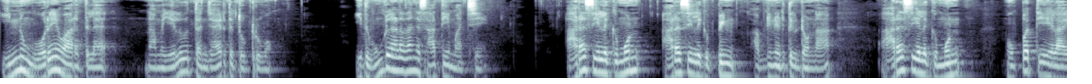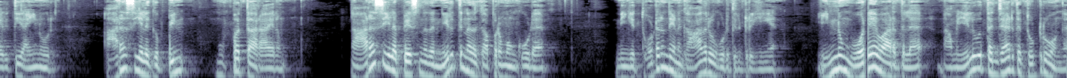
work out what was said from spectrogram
இன்னும் ஒரே வாரத்தில் நாம் எழுபத்தஞ்சாயிரத்தை தொற்றுவோம் இது உங்களால் தாங்க சாத்தியமாச்சு. அரசியலுக்கு முன் அரசியலுக்கு பின் அப்படின்னு எடுத்துக்கிட்டோம்னா அரசியலுக்கு முன் முப்பத்தி ஏழாயிரத்தி ஐநூறு அரசியலுக்கு பின் முப்பத்தாறாயிரம். நான் அரசியலை பேசினதை நிறுத்தினதுக்கு அப்புறமும் கூட நீங்கள் தொடர்ந்து எனக்கு ஆதரவு கொடுத்துக்கிட்டு இருக்கீங்க. இன்னும் ஒரே வாரத்தில் நாம் எழுபத்தஞ்சாயிரத்தை தொற்றுவோங்க.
